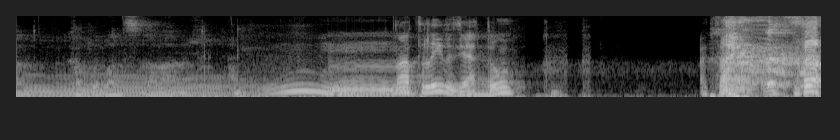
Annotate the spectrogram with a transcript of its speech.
I'm a couple of months not on it. Mm, not deleted yet, though. I don't know, it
